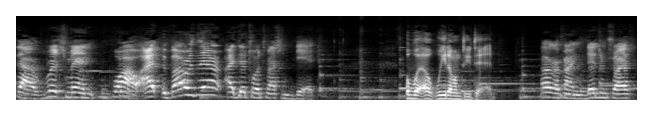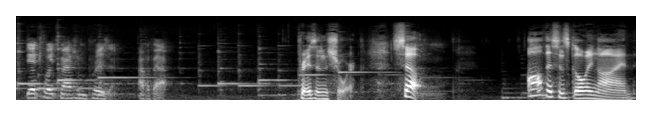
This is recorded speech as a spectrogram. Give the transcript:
that rich man. Wow, I, if I were there, I'd did toy smash him dead. Well, we don't do dead. Okay, fine. Dead and trash, dead toy smash in prison. How about that? Prison, sure. So, all this is going on,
